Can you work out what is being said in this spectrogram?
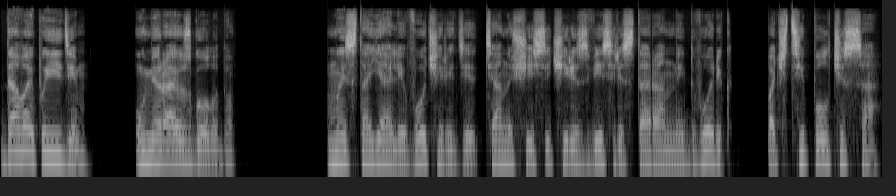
«Давай поедим. Умираю с голоду». Мы стояли в очереди, тянущейся через весь ресторанный дворик, почти полчаса.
